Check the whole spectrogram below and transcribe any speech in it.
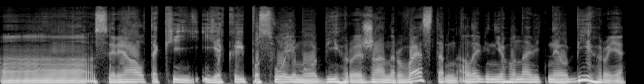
А, серіал такий, який по-своєму обігрує жанр вестерн, але він його навіть не обігрує.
